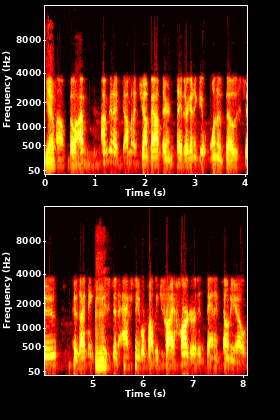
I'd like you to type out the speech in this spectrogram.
Yep. Um, so I'm I'm gonna I'm gonna jump out there and say they're going to get one of those two because I think mm-hmm. Houston actually will probably try harder than San Antonio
